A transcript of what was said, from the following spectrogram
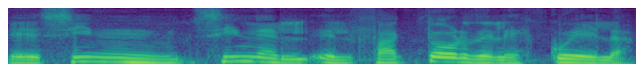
eh, sin, sin el, factor de la escuela.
